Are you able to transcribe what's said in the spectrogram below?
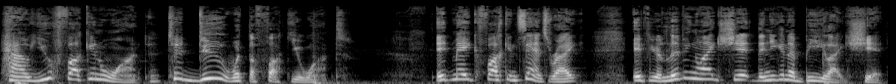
how you fucking want to do what the fuck you want. It make fucking sense, right? If you're living like shit, then you're gonna be like shit.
